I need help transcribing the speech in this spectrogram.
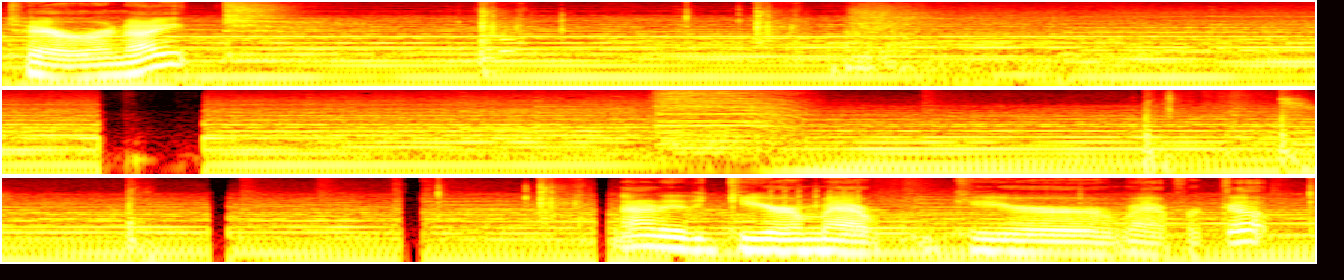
Terror Knight. Now I need to gear Maver gear Maverick up.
